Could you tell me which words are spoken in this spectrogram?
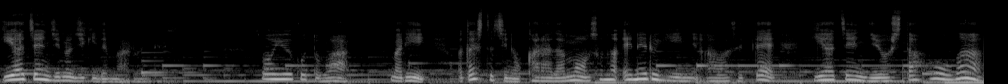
ギアチェンジの時期でもあるんです。そういうことはまり私たちの体もそのエネルギーに合わせてギアチェンジをした方が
